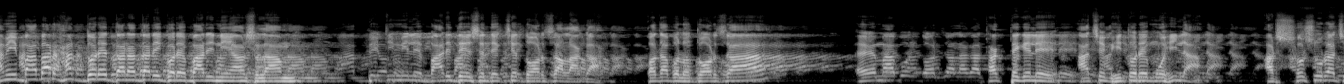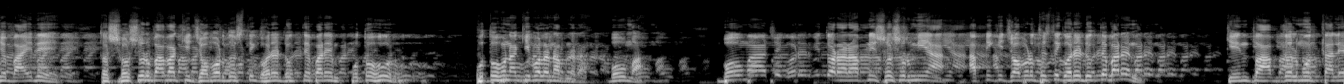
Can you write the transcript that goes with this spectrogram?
আমি বাবার হাত ধরে দাঁড়াদাড়ি করে বাড়ি নিয়ে আসলাম। বেটি মিলে বাড়িতে এসে দেখছে দরজা লাগা। কথা বলো, দরজা? মা বোন, দরজা লাগা থাকতে গেলে আছে ভিতরে মহিলা। আর শ্বশুর আছে বাইরে, তো শ্বশুর বাবা কি জবরদস্তি ঘরে ঢুকতে পারে পুতহুর? পুতহু না কি বলেন আপনারা? বৌমা। বৌমা আছে ঘরের ভিতর, আর আপনি শ্বশুর মিয়া, আপনি কি জবরদস্তি ঘরে ঢুকতে পারেন? কিন্তু আব্দুল মুতালে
